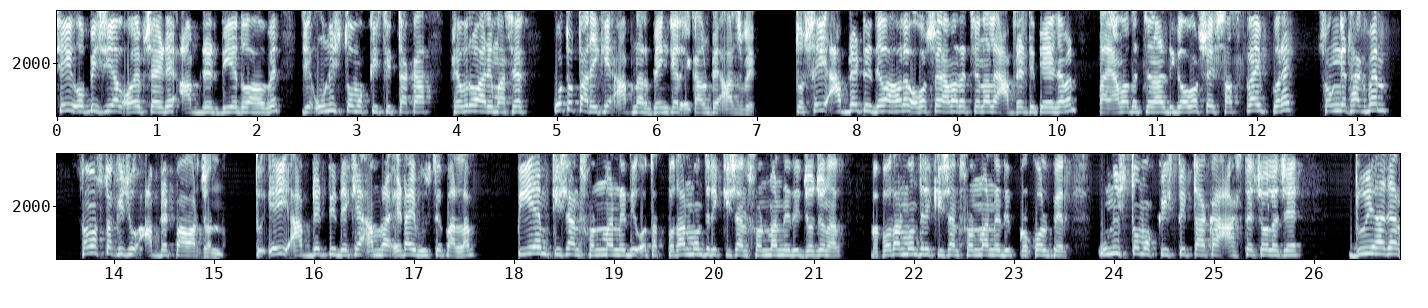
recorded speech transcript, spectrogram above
সেই অফিসিয়াল ওয়েবসাইটে আপডেট দিয়ে দেওয়া হবে যে উনিশতম কিস্তির টাকা ফেব্রুয়ারি মাসের কত তারিখে আপনার ব্যাংকের অ্যাকাউন্টে আসবে। তো সেই আপডেটটি দেওয়া হলে অবশ্যই আমাদের চ্যানেলে আপডেটটি পেয়ে যাবেন। তাই আমাদের চ্যানেলটিকে অবশ্যই সাবস্ক্রাইব করে সঙ্গে থাকবেন সমস্ত কিছু আপডেট পাওয়ার জন্য। তো এই আপডেটটি দেখে আমরা এটাই বুঝতে পারলাম পিএম কিষাণ সম্মান নিধি অর্থাৎ প্রধানমন্ত্রী কিষাণ সম্মান নিধি যোজনার বা প্রধানমন্ত্রী কিষাণ সম্মান নিধি প্রকল্পের উনিশতম কিস্তির টাকা আসতে চলেছে দুই হাজার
